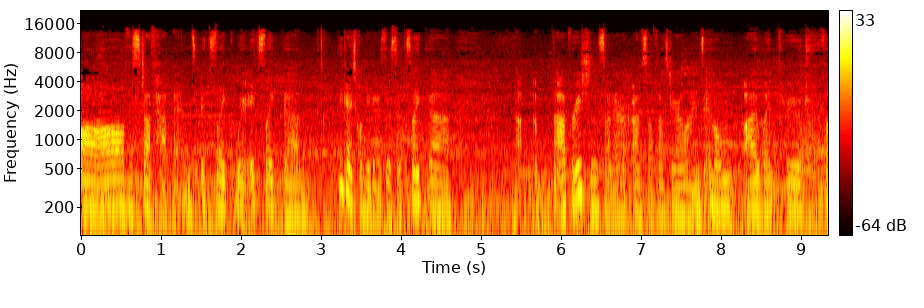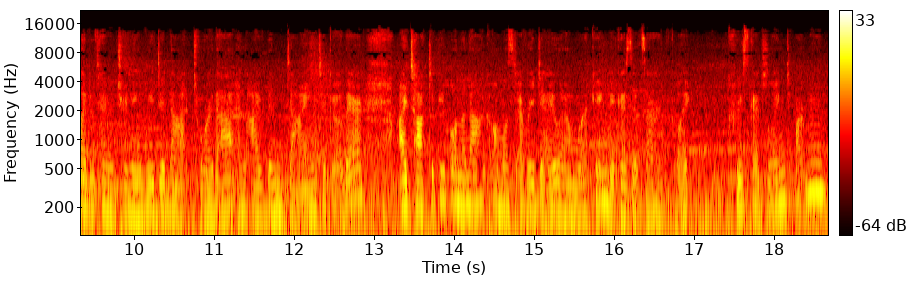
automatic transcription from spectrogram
all the stuff happens. It's like where it's like the. I think I told you guys this. It's like the the, the operations center of Southwest Airlines. And I went through flight attendant training, we did not tour that, and I've been dying to go there. I talk to people in the NOC almost every day when I'm working because it's our like crew scheduling department.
